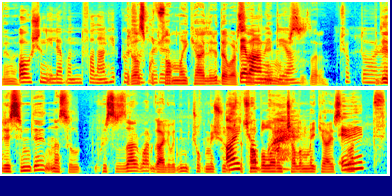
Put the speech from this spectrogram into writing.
Değil mi? Ocean Eleven falan hep hırsızları. Biraz kutsanma hikayeleri de var devam sanki ediyor. hırsızların? Çok doğru. Bir de resimde nasıl hırsızlar var galiba değil mi? Çok meşhur Ay, işte çok... tabloların çalınma hikayesi evet. var. Evet.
